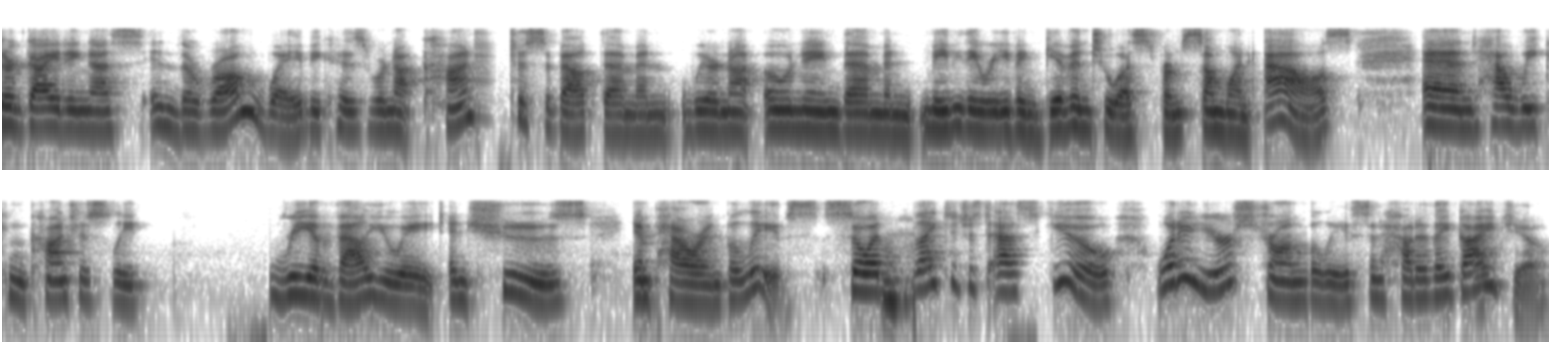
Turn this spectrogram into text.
they're guiding us in the wrong way because we're not conscious about them and we're not owning them and maybe they were even given to us from someone else and how we can consciously reevaluate and choose empowering beliefs. So I'd mm-hmm. like to just ask you, what are your strong beliefs and how do they guide you?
